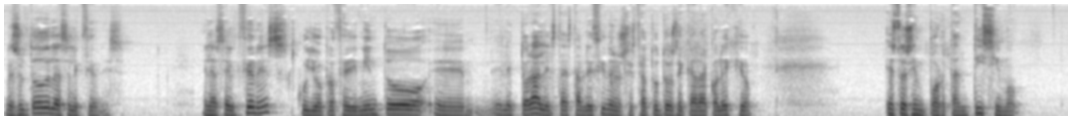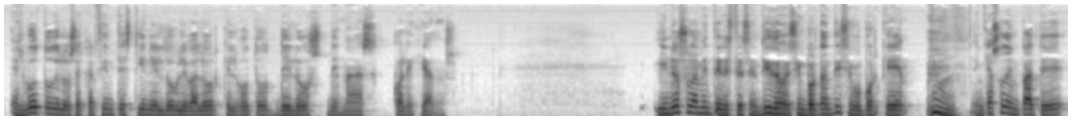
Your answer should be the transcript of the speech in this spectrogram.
Resultado de las elecciones. En las elecciones, cuyo procedimiento eh, electoral está establecido en los estatutos de cada colegio, esto es importantísimo, el voto de los ejercientes tiene el doble valor que el voto de los demás colegiados. Y no solamente en este sentido, es importantísimo porque en caso de empate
